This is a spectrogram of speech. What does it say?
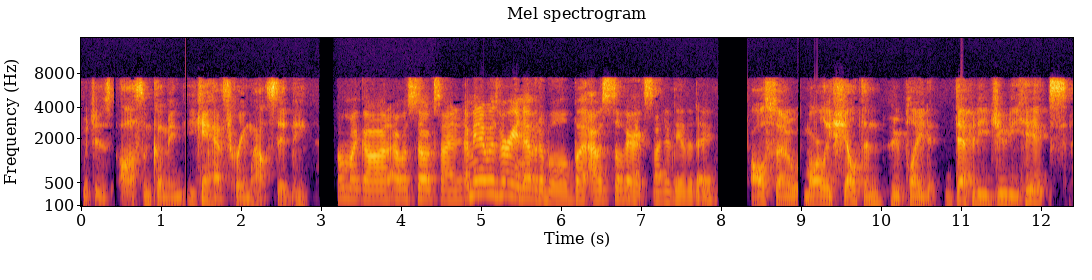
which is awesome. I mean, you can't have Scream without Sidney. Oh my god, I was so excited. I mean, it was very inevitable, but I was still very excited the other day. Also, Marley Shelton, who played Deputy Judy Hicks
